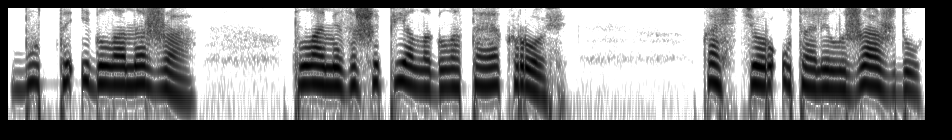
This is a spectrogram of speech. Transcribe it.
будто игла ножа. Пламя зашипело, глотая кровь. Костер утолил жажду,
